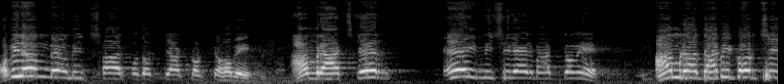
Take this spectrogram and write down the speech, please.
অবিলম্বে অমিত শাহ পদত্যাগ করতে হবে। আমরা আজকের এই মিছিলের মাধ্যমে আমরা দাবি করছি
